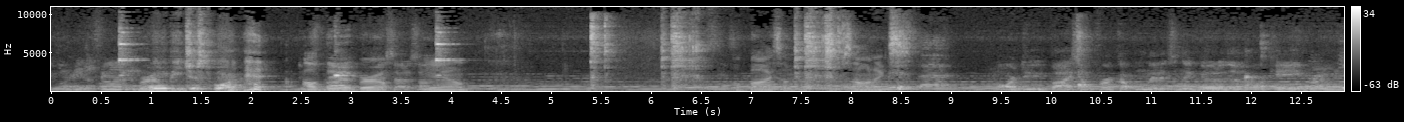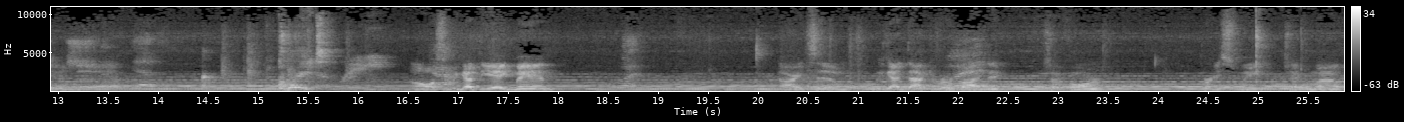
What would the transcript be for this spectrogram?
You want to be the fiend, bro? Maybe just one. I'll do it, bro. Yes, that song? Yeah, I'll, I'll buy some, some Sonics. Or dude, buy some for a couple minutes and then go to the arcade, bro. And get the Great. Awesome. We got the Eggman. All right, so we got Dr. Robotnik so far. Pretty sweet. Check him out.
